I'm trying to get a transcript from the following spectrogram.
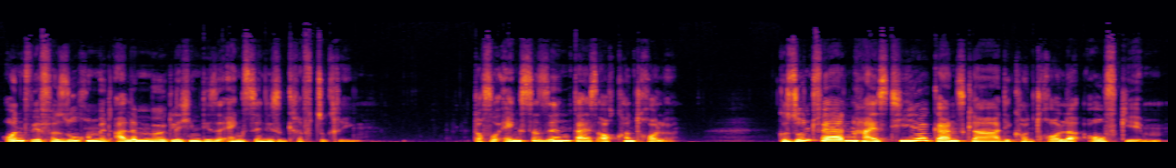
Und wir versuchen mit allem Möglichen diese Ängste in diesen Griff zu kriegen. Doch wo Ängste sind, da ist auch Kontrolle. Gesund werden heißt hier ganz klar die Kontrolle aufgeben.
